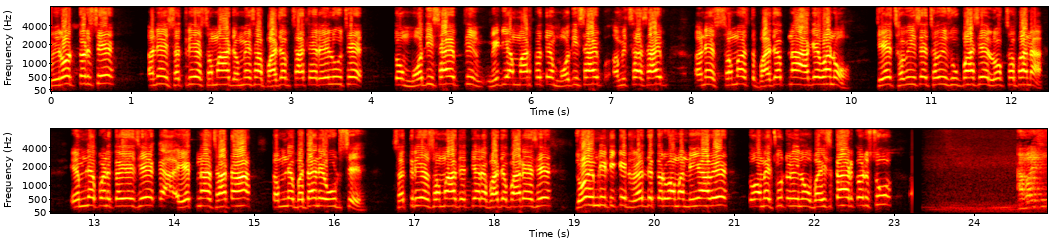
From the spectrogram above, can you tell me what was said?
વિરોધ કરશે અને ક્ષત્રિય સમાજ હંમેશા ભાજપ સાથે રહેલું છે. તો મોદી સાહેબથી મીડિયા મારફતે મોદી સાહેબ, અમિત શાહ સાહેબ અને સમસ્ત ભાજપના આગેવાનો જે છવ્વીસે છવ્વીસ ઊભા છે લોકસભાના એમને પણ કહીએ છીએ કે એકના છાતા તમને બધાને ઉઠશે ક્ષત્રિય સમાજ અત્યારે ભાજપ હારે છે. જો એમની ટિકિટ રદ કરવામાં નહીં આવે, તો અમે ચૂંટણીનો બહિષ્કાર કરશું. આવા જ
